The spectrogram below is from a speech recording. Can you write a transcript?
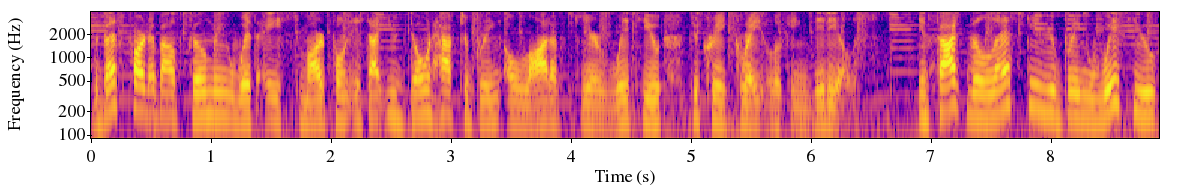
The best part about filming with a smartphone is that you don't have to bring a lot of gear with you to create great looking videos. In fact, the less gear you bring with you,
